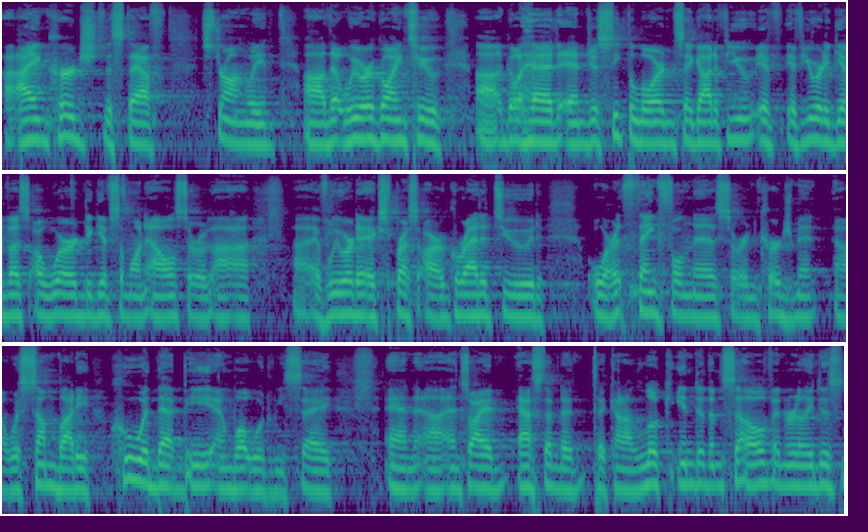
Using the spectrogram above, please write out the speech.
I encourage the staff strongly uh, that we were going to uh, go ahead and just seek the Lord and say, God, if you, if, if you were to give us a word to give someone else, or uh, uh, if we were to express our gratitude or thankfulness or encouragement uh, with somebody, who would that be and what would we say? And, uh, and so I had asked them to, to kind of look into themselves and really just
